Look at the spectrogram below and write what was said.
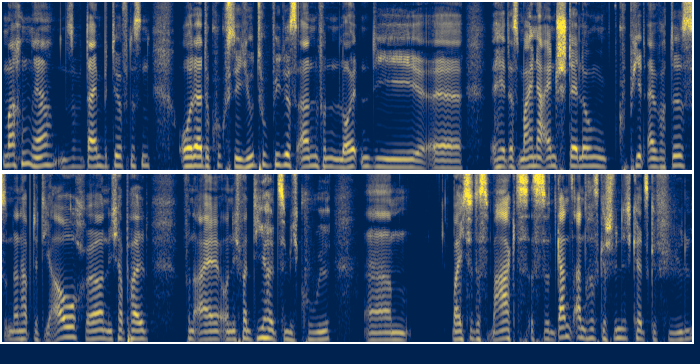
machen, ja, so deinen Bedürfnissen. Oder du guckst dir YouTube-Videos an von Leuten, die, äh, hey, das ist meine Einstellung, kopiert einfach das und dann habt ihr die auch, ja. Und ich habe halt von ein, und ich fand die halt ziemlich cool. Ähm, weil ich so das mag, das ist so ein ganz anderes Geschwindigkeitsgefühl,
